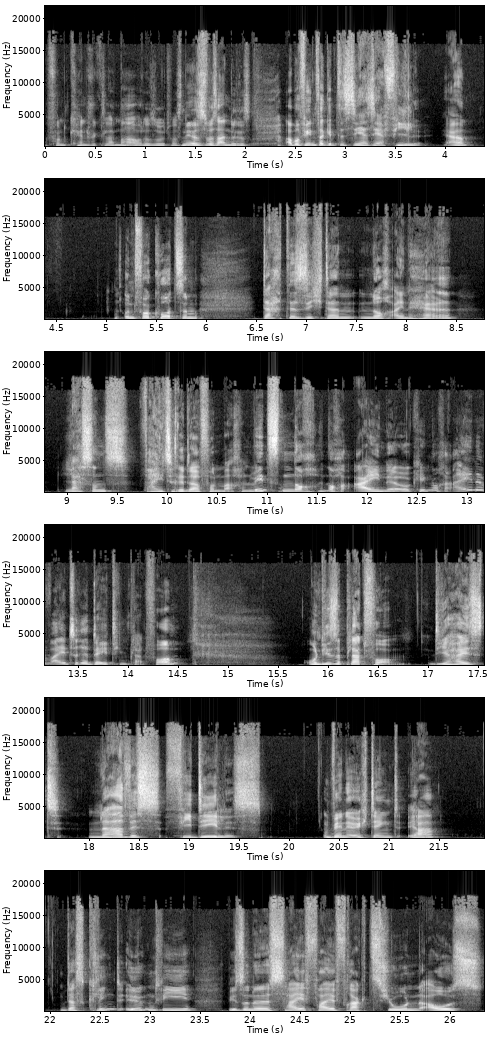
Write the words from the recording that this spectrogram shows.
von Kendrick Lamar oder so etwas. Nee, das ist was anderes. Aber auf jeden Fall gibt es sehr, sehr viele, ja. Und vor kurzem dachte sich dann noch ein Herr, lass uns weitere davon machen. Wenigstens noch, noch eine, okay? Noch eine weitere Dating-Plattform. Und diese Plattform, die heißt Navis Fidelis. Und wenn ihr euch denkt, ja, das klingt irgendwie wie so eine Sci-Fi-Fraktion aus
